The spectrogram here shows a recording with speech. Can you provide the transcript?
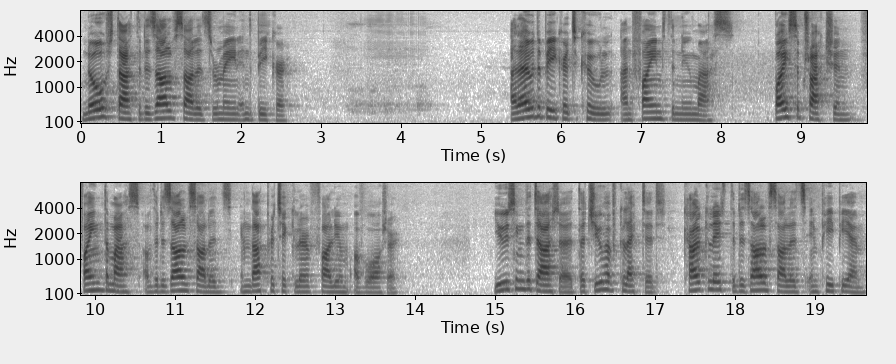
Note that the dissolved solids remain in the beaker. Allow the beaker to cool and find the new mass. By subtraction, find the mass of the dissolved solids in that particular volume of water. Using the data that you have collected, calculate the dissolved solids in ppm.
